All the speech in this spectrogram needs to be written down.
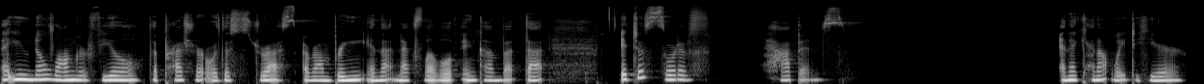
That you no longer feel the pressure or the stress around bringing in that next level of income, but that it just sort of happens. And I cannot wait to hear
